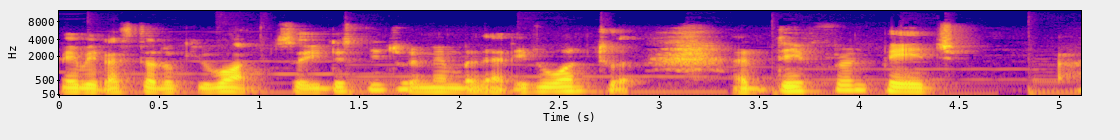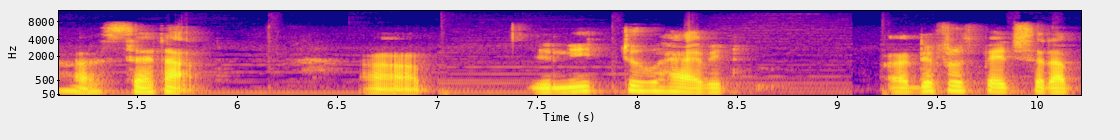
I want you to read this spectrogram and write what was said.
maybe that's the look you want. So you just need to remember that if you want to a different page uh, setup uh, you need to have it a different page setup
